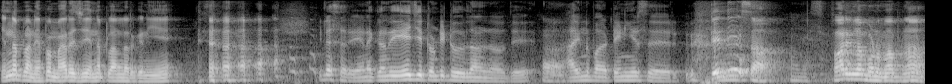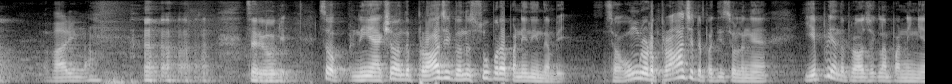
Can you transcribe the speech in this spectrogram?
என்ன பிளான் எப்போ மேரேஜ் என்ன பிளானில் இருக்க நீ? இல்லை சார் எனக்கு வந்து ஏஜ் டுவெண்ட்டி டூ தான் ஆகுது. அது இன்னும் டென் இயர்ஸ் இருக்குது டென் இயர்ஸா ஃபாரின்லாம் போகணுமா அப்படின்னா ஃபாரின்னா சரி ஓகே ஸோ நீங்கள் ஆக்சுவலாக வந்து ப்ராஜெக்ட் வந்து சூப்பராக பண்ணியிருந்தீங்க தம்பி. ஸோ உங்களோட ப்ராஜெக்ட்டை பற்றி சொல்லுங்கள் எப்படி அந்த ப்ராஜெக்ட்லாம் பண்ணீங்க?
